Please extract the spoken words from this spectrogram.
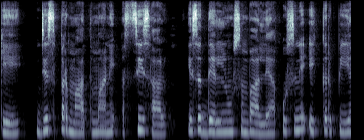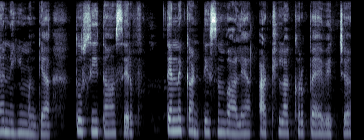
ਕਿ ਜਿਸ ਪਰਮਾਤਮਾ ਨੇ 80 ਸਾਲ ਇਸ ਦਿਲ ਨੂੰ ਸੰਭਾਲਿਆ, ਉਸਨੇ 1 ਰੁਪਿਆ ਨਹੀਂ ਮੰਗਿਆ। ਤੁਸੀਂ ਤਾਂ ਸਿਰਫ 3 ਘੰਟੇ ਸੰਭਾਲਿਆ 8 ਲੱਖ ਰੁਪਏ ਵਿੱਚ।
